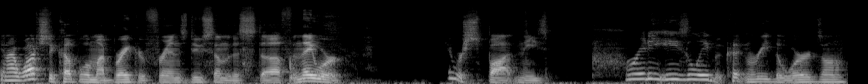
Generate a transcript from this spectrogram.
And I watched a couple of my breaker friends do some of this stuff, and they were they were spotting these pretty easily, but couldn't read the words on them.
